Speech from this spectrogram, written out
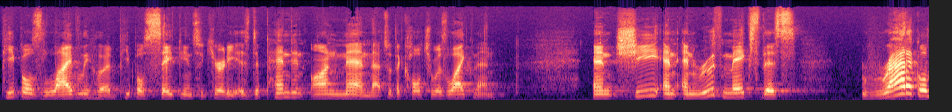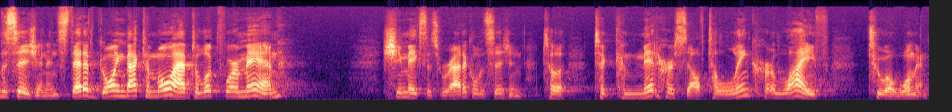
People's livelihood, people's safety and security is dependent on men. That's what the culture was like then. And she and, and Ruth makes this radical decision. Instead of going back to Moab to look for a man, she makes this radical decision to, to commit herself, to link her life to a woman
